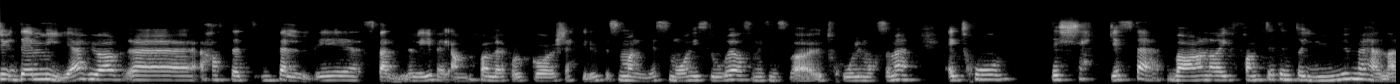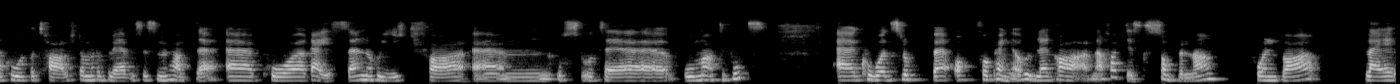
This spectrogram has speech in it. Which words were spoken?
Du, det er mye. Hun har uh, hatt et veldig spennende liv. Jeg anbefaler folk å sjekke det ut. Det er så mange små historier som jeg syns var utrolig morsomme. Jeg tror det kjekkeste var når jeg fant et intervju med henne hvor hun fortalte om en opplevelse som hun hadde eh, på reise når hun gikk fra eh, Oslo til Roma til fots. Eh, hvor hun hadde sluppet opp for penger. Hun ble rana, faktisk. Sovna på en bar. Ble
